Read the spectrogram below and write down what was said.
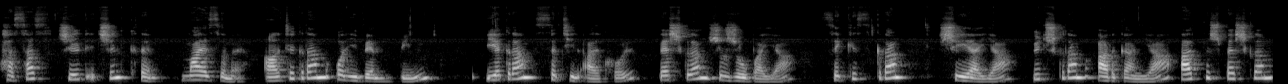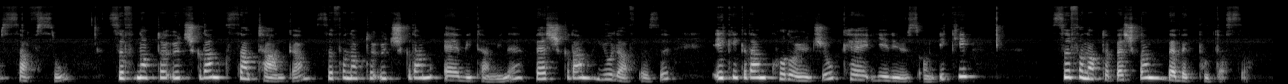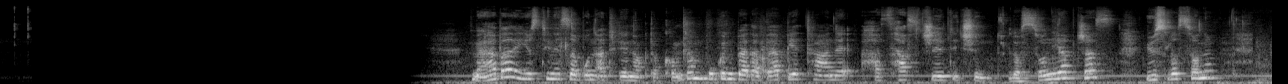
Hassas cilt için krem. Malzeme 6 gram olivem bin, 1 gram setil alkol, 5 gram jojoba yağı, 8 gram shea yağı, 3 gram argan yağı, 65 gram saf su, 0.3 gram xantangam, 0.3 gram E vitamini, 5 gram yulaf özü, 2 gram koruyucu K712, 0.5 gram bebek pudrası. Merhaba, Justine Sabunatelier.com'dan bugün beraber bir tane hassas cilt için losyon yapacağız. Yüz losyonu.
